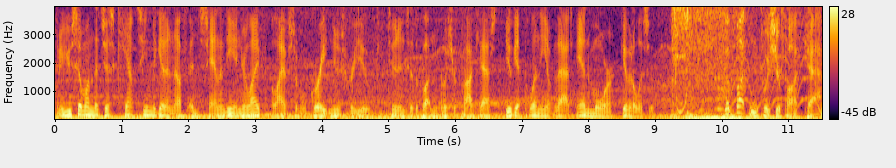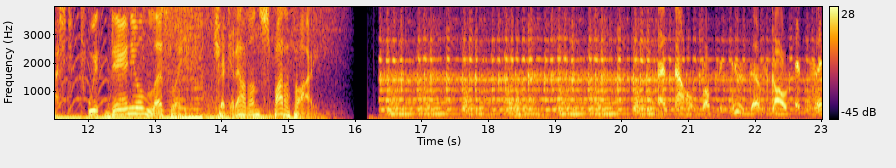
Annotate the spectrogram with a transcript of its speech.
And are you someone that just can't seem to get enough insanity in your life? Well, I have some great news for you. If you tune into the Button Pusher podcast, you get plenty of that and more. Give it a listen. The Button Pusher podcast with Daniel Leslie. Check it out on Spotify. And now, from the news desk of Insane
